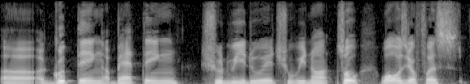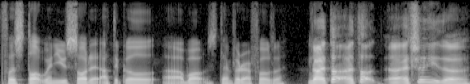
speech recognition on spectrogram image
a, a good thing, a bad thing. Should we do it? Should we not? So, what was your first first thought when you saw that article uh, about Stamford Raffles? Uh? No, I thought I thought uh, actually the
